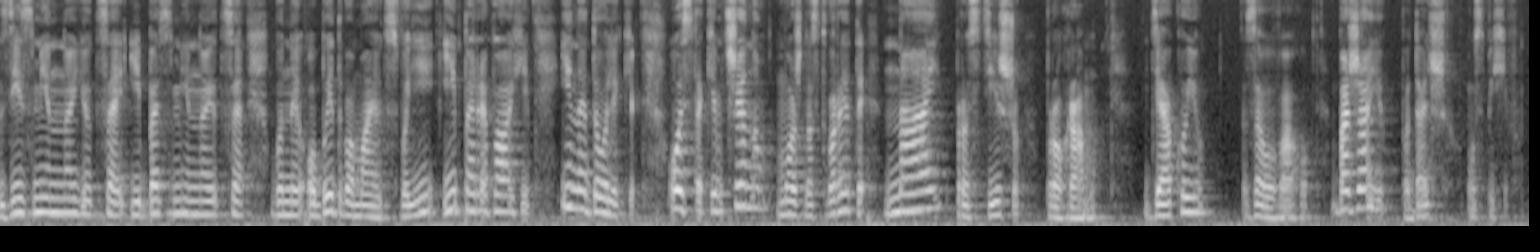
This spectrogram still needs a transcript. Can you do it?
зі змінною це і без змінною це вони обидва мають свої і переваги, і недоліки. Ось таким чином можна створити найпростішу програму. Дякую за увагу. Бажаю подальших успіхів!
